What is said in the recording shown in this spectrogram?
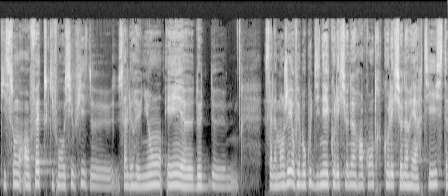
qui sont en fait, qui font aussi office de salle de réunion et euh, de, de salle à manger. On fait beaucoup de dîners collectionneurs, rencontres collectionneurs et artistes.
